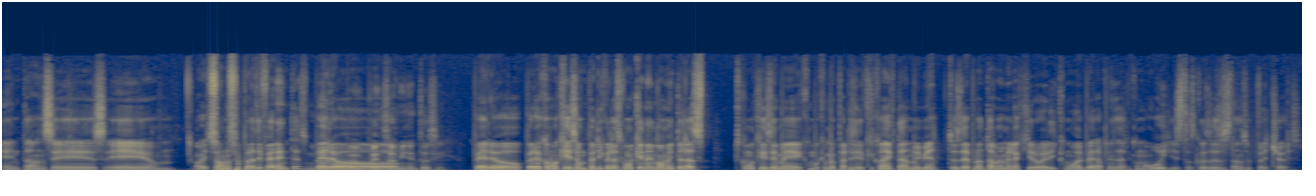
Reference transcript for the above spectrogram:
Entonces, eh, son súper diferentes, Un pero, buen pensamiento, sí. Pero, pero como que son películas como que en el momento las, como que se me, como que me pareció que conectan muy bien. Entonces de pronto a mí me la quiero ver y como volver a pensar como, uy, estas cosas están súper chéveres.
